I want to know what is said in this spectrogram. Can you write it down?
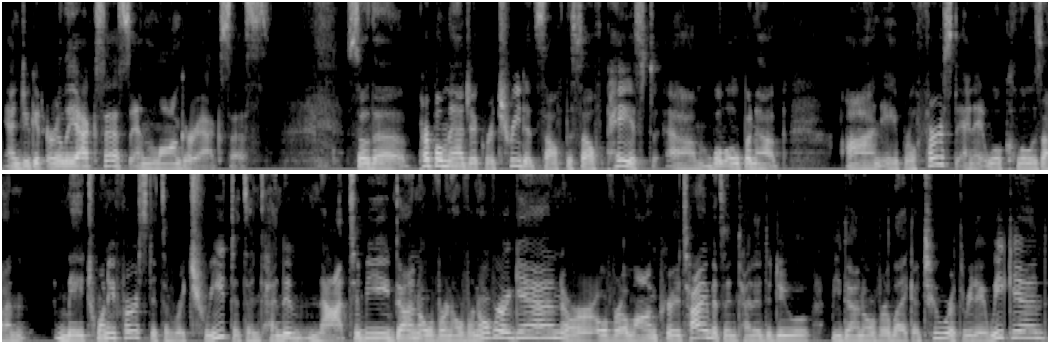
And you get early access and longer access. So the Purple Magic retreat itself, the self-paced, um, will open up on April 1st and it will close on May 21st. It's a retreat. It's intended not to be done over and over and over again or over a long period of time. It's intended to do be done over like a two or three day weekend.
